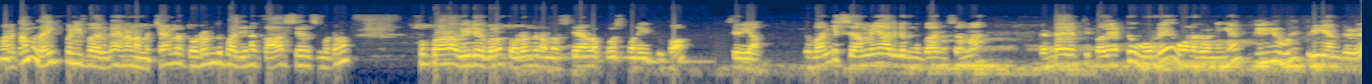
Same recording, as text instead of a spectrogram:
மறக்காம லைக் பண்ணி பாருங்க. ஏன்னா நம்ம சேனல்ல தொடர்ந்து பாத்தீங்கன்னா கார் சேல்ஸ் மட்டும் சூப்பரான வீடியோக்களும் தொடர்ந்து நம்ம சேனல்ல போஸ்ட் பண்ணிட்டு இருக்கோம். சரியா? இந்த வண்டி செம்மையா இருக்குதுங்க பாருங்க செம்ம. ரெண்டாயிரத்தி பதினெட்டு ஒரே ஓனர் வந்தீங்க டியூவி த்ரீ ஹண்ட்ரடு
